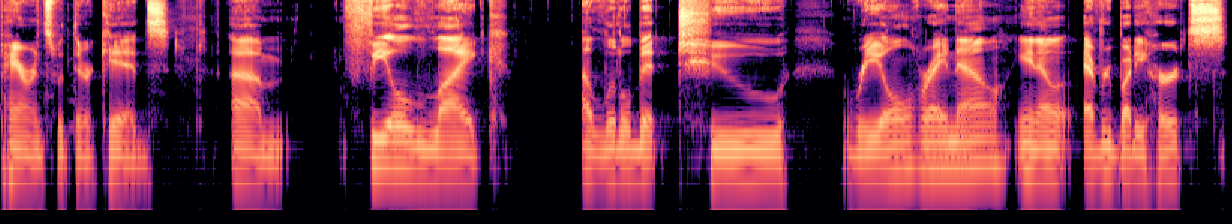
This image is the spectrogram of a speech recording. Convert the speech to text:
parents with their kids, um, feel like a little bit too real right now. You know, Everybody Hurts,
